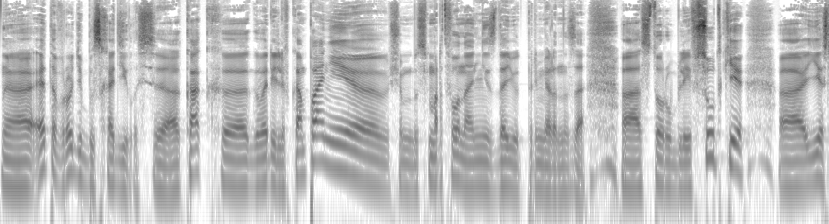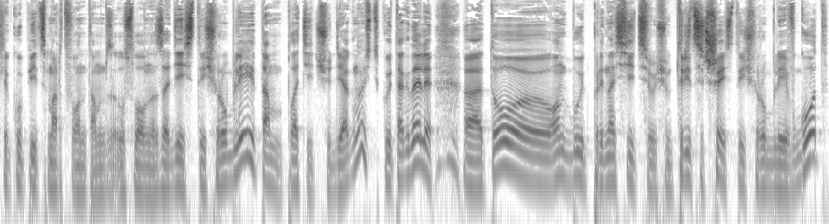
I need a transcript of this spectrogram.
э, это вроде бы сходилось. Э, как э, говорили в компании, в общем, смартфоны они сдают примерно за 100 рублей в сутки. Если купить смартфон там условно за 10 тысяч рублей, там платить еще диагностику и так далее, то он будет приносить, в общем, 36 тысяч рублей в год.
